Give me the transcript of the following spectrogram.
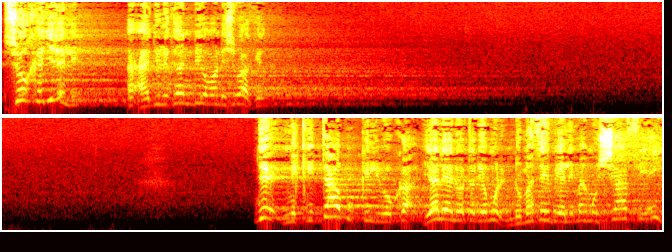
Sio kejeli ajulikani ndio mwandishi wake. Je ni kitabu kilivyoka yale yaliyotajwa mule? Ndio madhehebu ya Imam Shafi'i.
